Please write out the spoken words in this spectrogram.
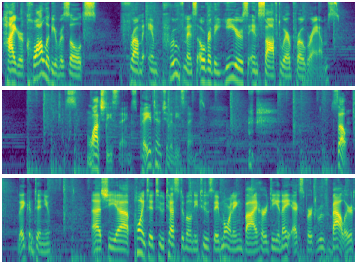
higher quality results from improvements over the years in software programs. Watch these things. Pay attention to these things. so, they continue. As she uh, pointed to testimony Tuesday morning by her DNA expert Ruth Ballard,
